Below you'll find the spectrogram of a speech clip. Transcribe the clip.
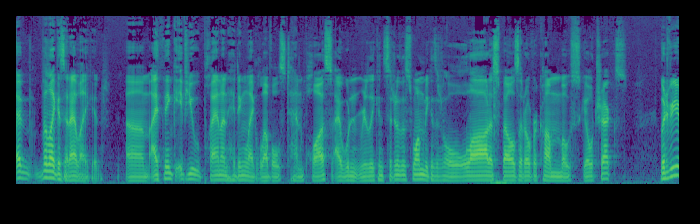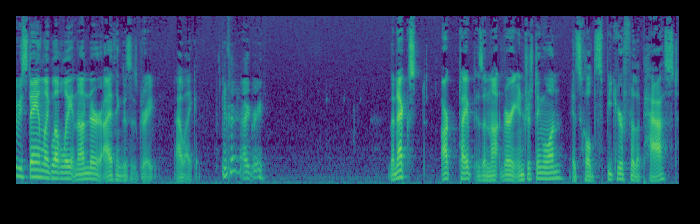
Uh, But like I said, I like it. Um, I think if you plan on hitting like levels ten plus, I wouldn't really consider this one because there's a lot of spells that overcome most skill checks. But if you're gonna be staying like level eight and under, I think this is great. I like it. Okay, I agree. The next archetype is a not very interesting one. It's called Speaker for the Past.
